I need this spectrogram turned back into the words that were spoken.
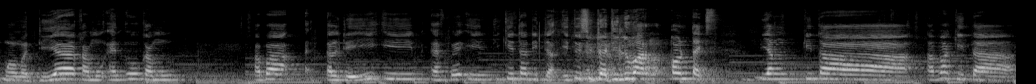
Muhammadiyah, kamu NU, kamu apa LDII, FPI, kita tidak. Itu sudah di luar konteks yang kita apa kita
